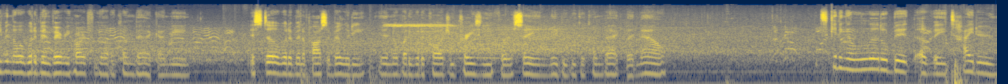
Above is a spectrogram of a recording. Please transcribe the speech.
Even though it would have been very hard for y'all to come back. I mean, it still would have been a possibility, and nobody would have called you crazy for saying maybe we could come back. But now, it's getting a little bit of a tighter.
